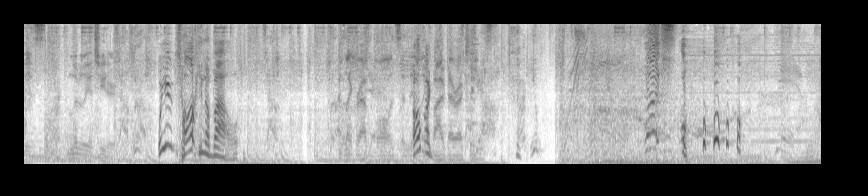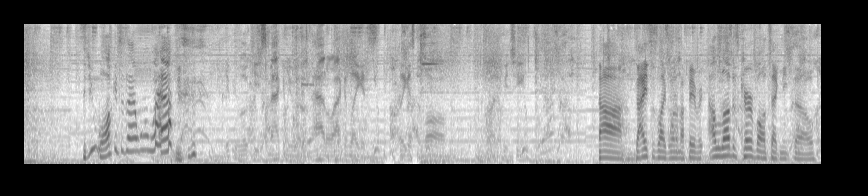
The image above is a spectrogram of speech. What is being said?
is literally a cheater. What are you talking about? As I grab the ball and send it Oh in like my- five directions. What? Did you walk into that one? What happened? If you low key smacking me with his paddle, acting like it's like it's the ball. Don't be cheat. Nah, Dice is like one of my favorite. I love his curveball technique though.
